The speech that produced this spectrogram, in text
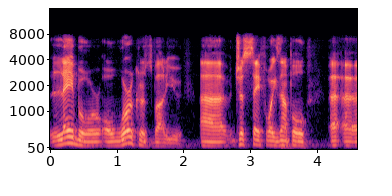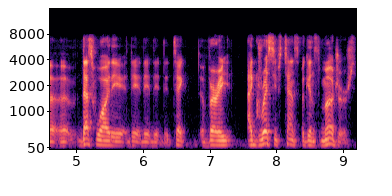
labor or workers value. Uh, just say, for example, uh, uh, uh that's why they, they, they, they take a very aggressive stance against mergers.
